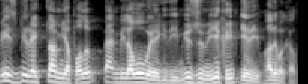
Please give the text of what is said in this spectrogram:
Biz bir reklam yapalım. Ben bir lavaboya gideyim, yüzümü yıkayıp geleyim. Hadi bakalım.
